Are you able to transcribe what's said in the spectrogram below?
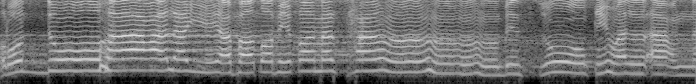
ردوها علي فطفق مسحا بالسوق والأعناق.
